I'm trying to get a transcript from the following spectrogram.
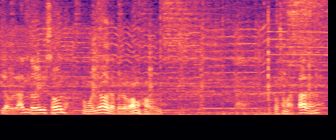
y hablando ahí solo, como yo ahora, pero vamos a ver. Cosa más rara, ¿no?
